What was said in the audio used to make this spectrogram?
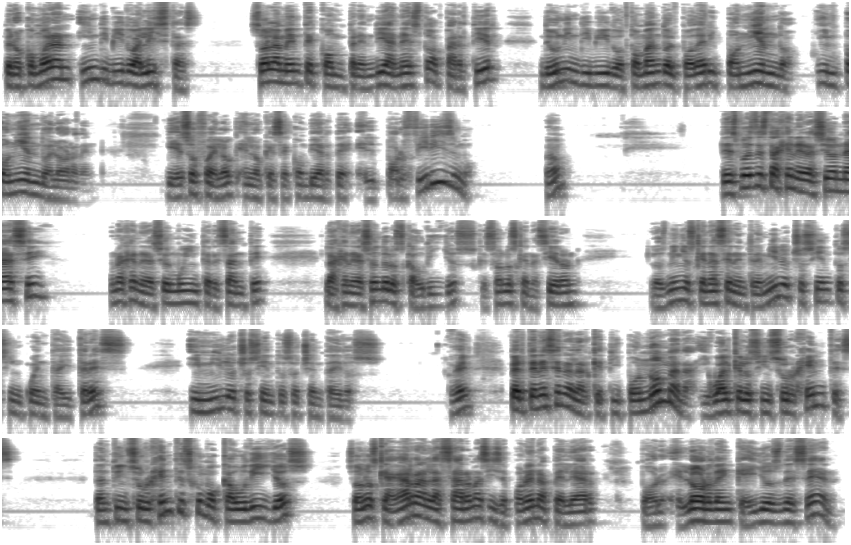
Pero como eran individualistas, solamente comprendían esto a partir de un individuo tomando el poder y poniendo, imponiendo el orden. Y eso fue lo, en lo que se convierte el porfirismo. ¿no? Después de esta generación nace una generación muy interesante, la generación de los caudillos, que son los que nacieron, los niños que nacen entre 1853 y 1882. ¿okay? Pertenecen al arquetipo nómada, igual que los insurgentes. Tanto insurgentes como caudillos son los que agarran las armas y se ponen a pelear por el orden que ellos desean.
